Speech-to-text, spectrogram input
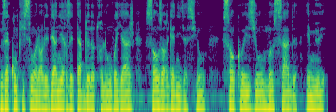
Nous accomplissons alors les dernières étapes de notre long voyage sans organisation, sans cohésion, maussade et muet,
